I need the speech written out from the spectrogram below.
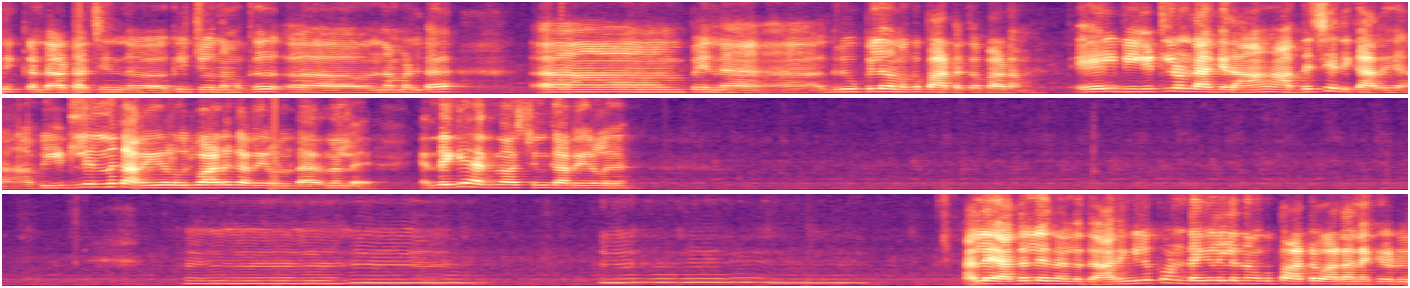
നിൽക്കണ്ട കേട്ടോ കിച്ചു. നമുക്ക് നമ്മളുടെ പിന്നെ ഗ്രൂപ്പിൽ നമുക്ക് പാട്ടൊക്കെ പാടാം. ഏയ് വീട്ടിലുണ്ടാക്കിയത്. ആ അത് ശരി. കറി വീട്ടിൽ ഇന്ന് കറികൾ ഒരുപാട് കറികൾ ഉണ്ടായിരുന്നല്ലേ? എന്തൊക്കെയായിരുന്നു അശ്വിൻ കറികൾ അല്ലേ? അതല്ലേ നല്ലത്. ആരെങ്കിലും ഒക്കെ ഉണ്ടെങ്കിലല്ലേ നമുക്ക് പാട്ട് പാടാനൊക്കെ ഒരു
